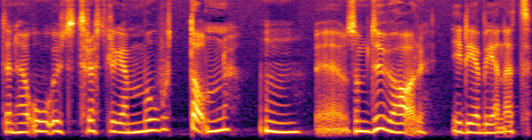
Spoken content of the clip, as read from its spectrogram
den här outtröttliga motorn mm. eh, som du har i det benet.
